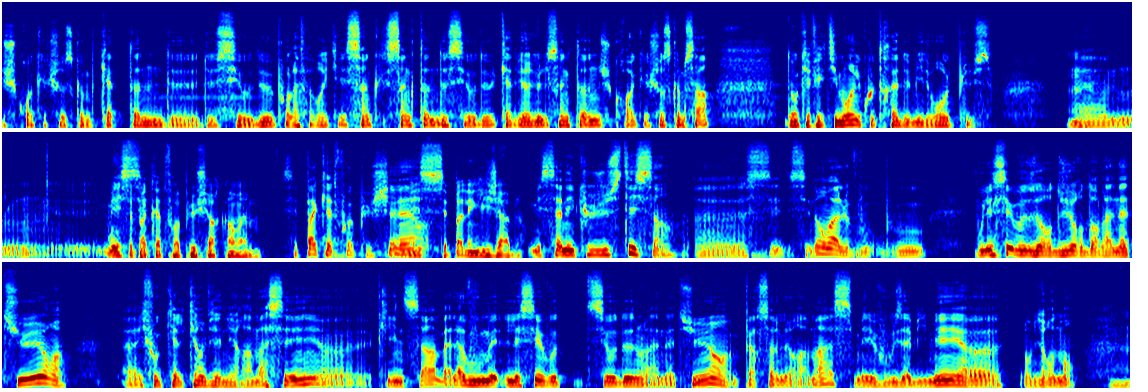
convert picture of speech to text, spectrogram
je crois, quelque chose comme 4 tonnes de, de CO2 pour la fabriquer. 5, 5 tonnes de CO2, 4,5 tonnes, je crois, quelque chose comme ça. Donc, effectivement, elle coûterait 2000 euros de plus. Mmh. Euh, mais c'est pas quatre fois plus cher quand même. C'est pas quatre fois plus cher. Mais c'est pas négligeable. Mais ça n'est que justice. Hein. Euh, c'est normal. Vous, vous, vous laissez vos ordures dans la nature. Euh, il faut que quelqu'un vienne les ramasser, euh, clean ça. Bah là, vous laissez votre CO2 dans la nature, personne ne le ramasse, mais vous abîmez euh, l'environnement. Mmh.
